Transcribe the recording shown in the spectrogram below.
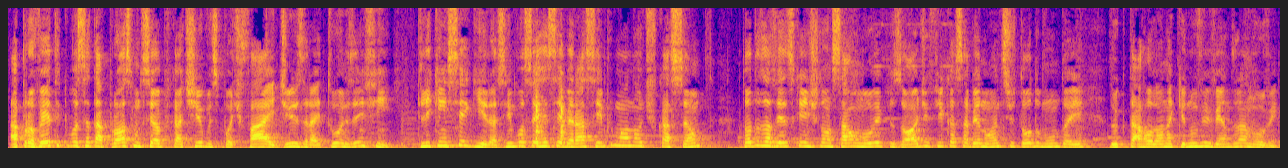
Aproveita que você está próximo do seu aplicativo Spotify, Deezer, iTunes, enfim. Clique em seguir, assim você receberá sempre uma notificação todas as vezes que a gente lançar um novo episódio fica sabendo antes de todo mundo aí do que está rolando aqui no Vivendo na Nuvem.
